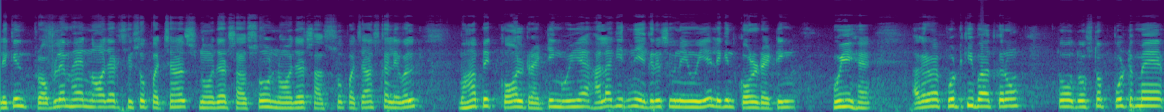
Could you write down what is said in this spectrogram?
लेकिन प्रॉब्लम है 9650 9700 9750 का लेवल वहाँ पे कॉल राइटिंग हुई है। हालाँकि इतनी एग्रेसिव नहीं हुई है लेकिन कॉल राइटिंग हुई है। अगर मैं पुट की बात करूँ तो दोस्तों पुट में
